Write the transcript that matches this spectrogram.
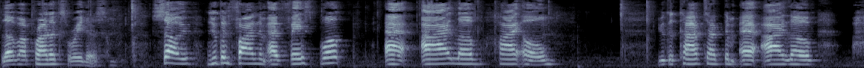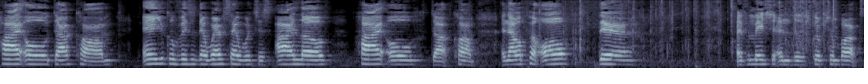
Love our products, rate us. So you can find them at Facebook at I Love Highoh. You can contact them at I Love Highoh.com. And you can visit their website, which is I Love Highoh.com. And I will put all their information in the description box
